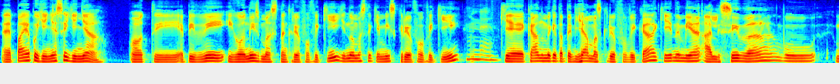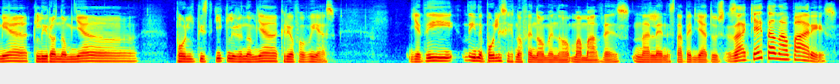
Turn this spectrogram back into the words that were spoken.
ε, πάει από γενιά σε γενιά. Ότι επειδή οι γονείς μας ήταν κρυοφοβικοί, γινόμαστε και εμείς κρυοφοβικοί ναι. και κάνουμε και τα παιδιά μας κρυοφοβικά και είναι μια αλυσίδα, που, μια κληρονομιά, πολιτιστική κληρονομιά κρυοφοβίας. Γιατί είναι πολύ συχνό φαινόμενο μαμάδες να λένε στα παιδιά τους «Ζακέτα να πάρεις!»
